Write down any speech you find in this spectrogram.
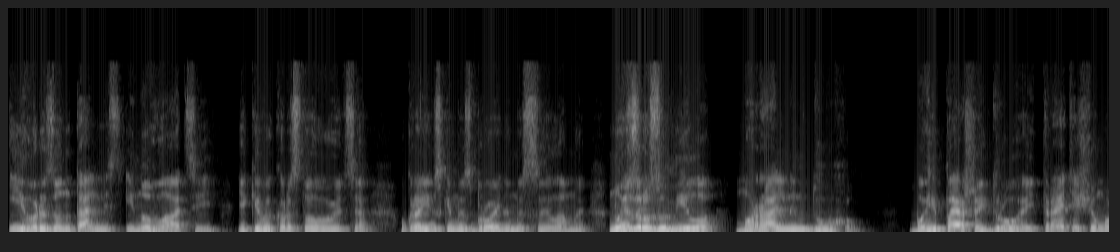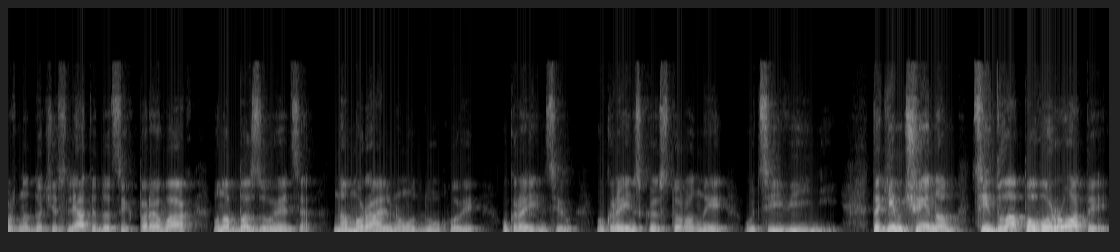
і горизонтальність інновацій, які використовуються українськими збройними силами. Ну і зрозуміло, моральним духом. Бо і перше, і друге, і третє, що можна дочисляти до цих переваг, воно базується на моральному духові українців, української сторони у цій війні. Таким чином, ці два повороти,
